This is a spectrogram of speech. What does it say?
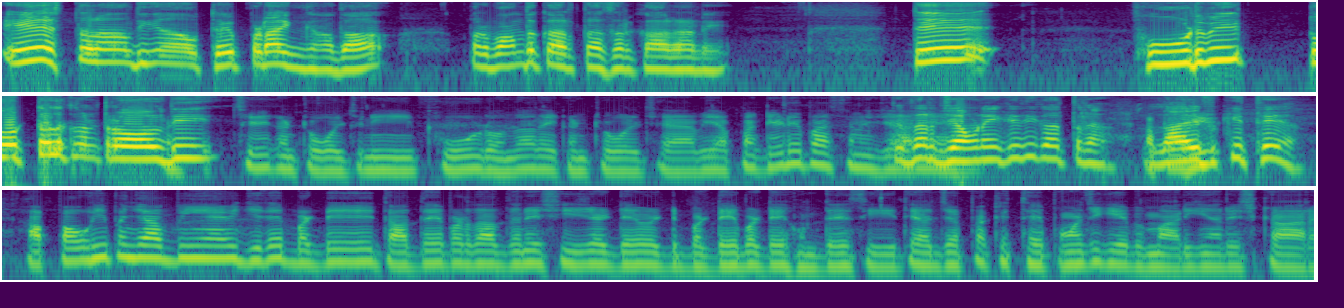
ਇਸ ਤਰ੍ਹਾਂ ਦੀਆਂ ਉੱਥੇ ਪੜ੍ਹਾਈਆਂ ਦਾ ਪ੍ਰਬੰਧ ਕਰਤਾ ਸਰਕਾਰਾਂ ਨੇ। ਤੇ ਫੂਡ ਵੀ ਟੋਟਲ ਕੰਟਰੋਲ ਦੀ ਬੱਚੇ ਕੰਟਰੋਲ ਚ ਨਹੀਂ ਫੂਡ ਉਹਨਾਂ ਦੇ ਕੰਟਰੋਲ ਚ ਹੈ ਵੀ ਆਪਾਂ ਕਿਹੜੇ ਪਾਸੇ ਨੂੰ ਜਾ ਤੇ ਰਹੇ ਫਿਰ? ਜਿਉਣੇ ਕਿਹਦੀ ਖਾਤਰ ਆ ਲਾਈਫ ਕਿੱਥੇ ਆ ਆਪਾਂ ਉਹੀ ਪੰਜਾਬੀ ਆ ਵੀ ਜਿਹਦੇ ਵੱਡੇ ਦਾਦੇ ਪੜਦਾਦੇ ਨੇ ਸੀ ਏਡੇ ਵੱਡੇ ਵੱਡੇ ਹੁੰਦੇ ਸੀ ਤੇ ਅੱਜ ਆਪਾਂ ਕਿੱਥੇ ਪਹੁੰਚ ਗਏ ਬਿਮਾਰੀਆਂ ਦੇ ਸ਼ਿਕਾਰ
